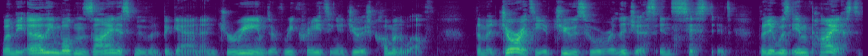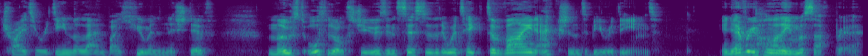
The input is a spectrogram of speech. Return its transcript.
When the early modern Zionist movement began and dreamed of recreating a Jewish commonwealth, the majority of Jews who were religious insisted that it was impious to try to redeem the land by human initiative. Most Orthodox Jews insisted that it would take divine action to be redeemed. In every holiday Musaf prayer,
